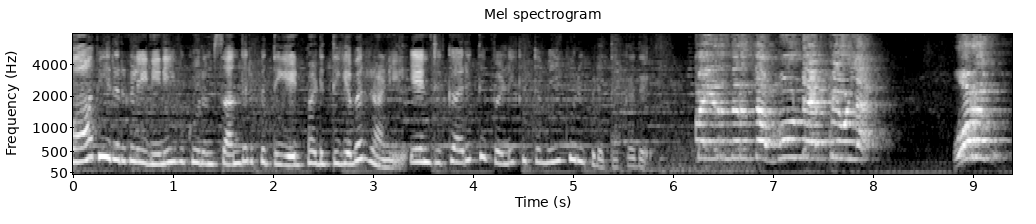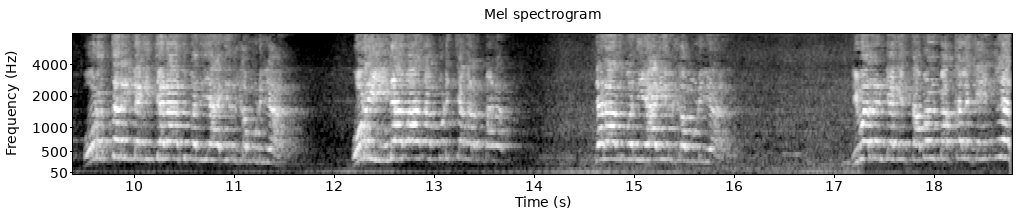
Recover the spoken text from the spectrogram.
மாவீரர்களை நினைவு கூறும் சந்தர்ப்பத்தை ஏற்படுத்தியவர் ரணில். என்று கருத்து வெளிக்கிட்டமே குறிப்பிடத்தக்கது. இருந்திருந்த மூன்று எம்பி உள்ள ஒரு ஒருத்தர் இன்னைக்கு ஜனாதிபதியாக இருக்க முடியாது. ஒரு இனவாதம் முடிச்சவர் ஜனாதிபதியாக இருக்க முடியாது. இவர் இன்றைக்கு தமிழ் மக்களுக்கு என்ன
